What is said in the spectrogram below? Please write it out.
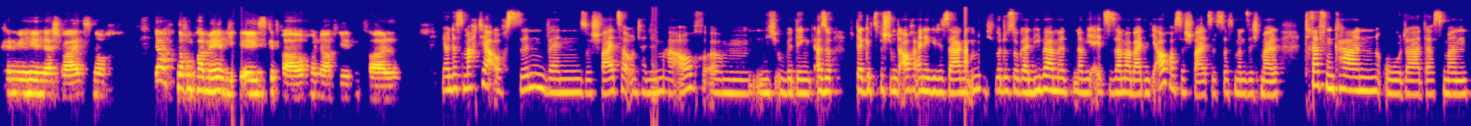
können wir hier in der Schweiz noch, ja, noch ein paar mehr VAs gebrauchen, auf jeden Fall. Ja, und das macht ja auch Sinn, wenn so Schweizer Unternehmer auch ähm, nicht unbedingt, also da gibt es bestimmt auch einige, die sagen, hm, ich würde sogar lieber mit einer VA zusammenarbeiten, die auch aus der Schweiz ist, dass man sich mal treffen kann oder dass man,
